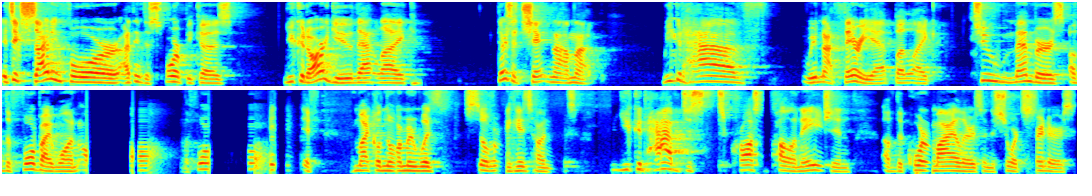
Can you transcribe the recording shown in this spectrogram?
it's exciting for I think the sport because you could argue that like there's a chance. No, I'm not. We could have. We're not there yet, but like two members of the four by one, the four. If Michael Norman was silvering his hundreds, you could have just cross pollination of the quarter milers and the short sprinters,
